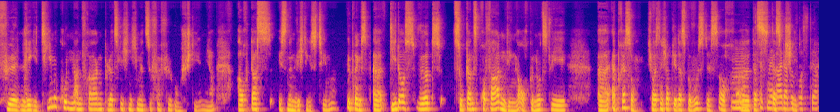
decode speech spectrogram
für legitime Kundenanfragen plötzlich nicht mehr zur Verfügung stehen. Ja, auch das ist ein wichtiges Thema. Übrigens, äh, DDoS wird zu ganz profanen Dingen auch genutzt wie äh, Erpressung. Ich weiß nicht, ob dir das bewusst ist. Auch mm, äh, das ist mir das leider geschieht. bewusst, ja.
